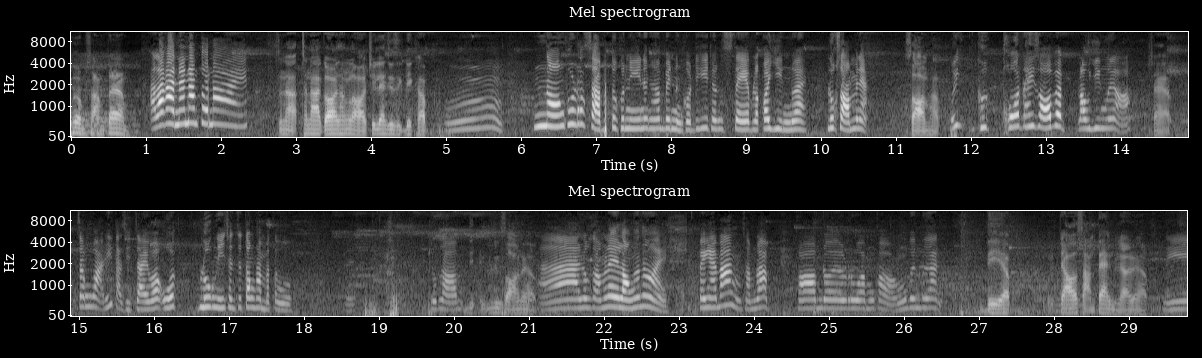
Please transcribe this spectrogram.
เพิ่ม 3 แต้ม เอาละค่ะแนะนำตัวหน่อยธนาธนากรทั้งหล่อชื่อเล่นชื่อสิกเด็กครับ อืมน้องผู้รักษาประตูคนนี้นะคะเป็นหนึ่งคนที่ทั้งเซฟแล้วก็ยิงด้วย ลูกซ้อมไหมเนี่ยซ้อมครับ เฮ้ยคือโค้ชให้ซ้อมแบบเรายิงเลยเหรอ ใช่ครับ จังหวะที่ตัดสินใจว่าโอ๊ยลูกนี้ฉันจะต้องทำประตู ลูกซ้อมดิลูกซ้อมเลยครับ อ่าลูกซ้อมเลยลองกันหน่อย เป็นไงบ้างสำหรับฟอร์มโดยรวมของเพื่อนดีครับ จะเอาสามแต้มอยู่แล้วนะครับๆนี่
